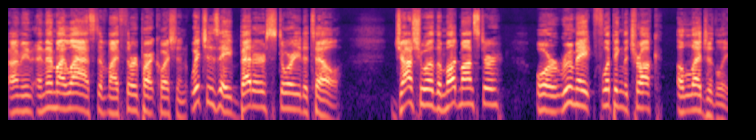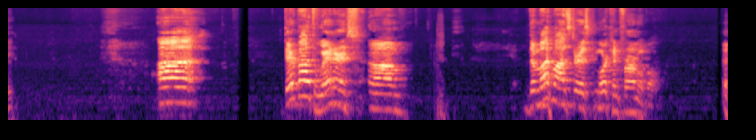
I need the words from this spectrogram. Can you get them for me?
I mean, and then my last of my third part question, which is a better story to tell? Joshua the Mud Monster or roommate flipping the truck allegedly? Uh, they're both winners. Um, the Mud Monster is more confirmable.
